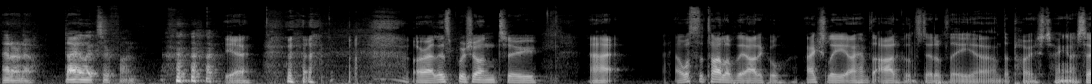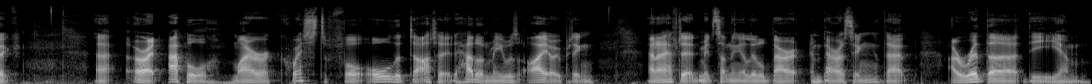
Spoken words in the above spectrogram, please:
I don't know. Dialects are fun. Yeah. All right, let's push on to uh, uh, what's the title of the article? Actually, I have the article instead of the uh, the post. Hang on a sec. Uh, all right, Apple. My request for all the data it had on me was eye opening, and I have to admit something a little bar- embarrassing. That I read the the um,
